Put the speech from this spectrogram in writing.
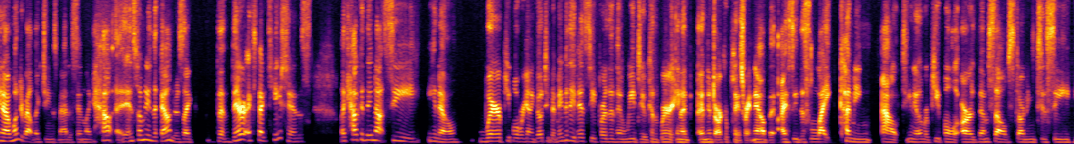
you know i wonder about like james madison like how and so many of the founders like that their expectations like how could they not see you know where people were going to go to but maybe they did see further than we do because we're in a, in a darker place right now but i see this light coming out you know where people are themselves starting to see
